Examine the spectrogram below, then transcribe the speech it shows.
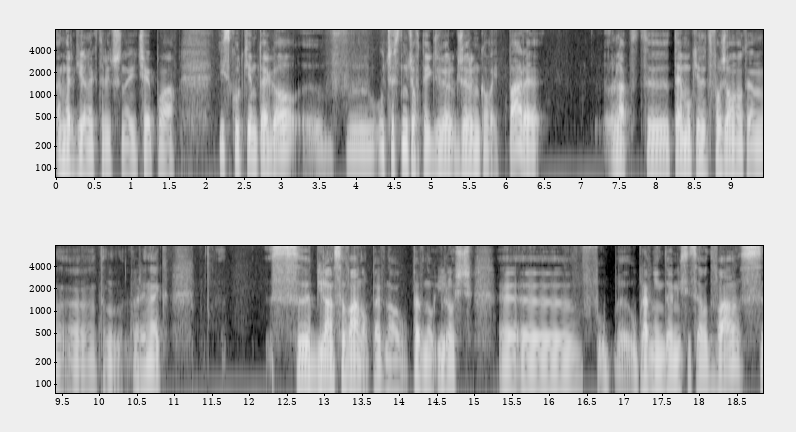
energii elektrycznej, ciepła. I skutkiem tego w, uczestniczą w tej grze, grze rynkowej. Parę lat temu, kiedy tworzono ten, e, ten rynek, zbilansowano pewną, pewną ilość e, e, uprawnień do emisji CO2 z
